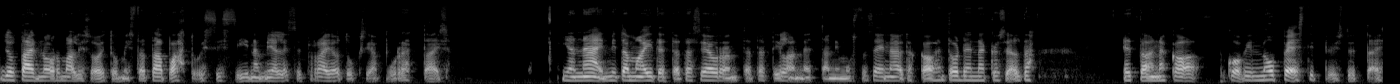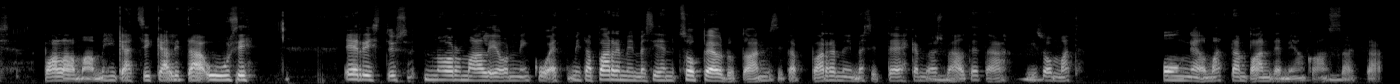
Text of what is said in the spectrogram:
jotain normalisoitumista tapahtuisi siis siinä mielessä, että rajoituksia purettaisiin. Ja näin, mitä mä itse tätä seurannut tätä tilannetta, niin musta se ei näytä kauhean todennäköiseltä, että ainakaan kovin nopeasti pystyttäisiin palaamaan mihinkään. Että sikäli tämä uusi eristys normaali on, niin kuin, että mitä paremmin me siihen nyt sopeudutaan, niin sitä paremmin me sitten ehkä myös mm. vältetään mm. isommat ongelmat tämän pandemian kanssa. Mm. Että,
